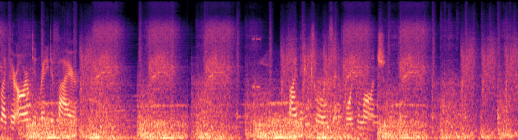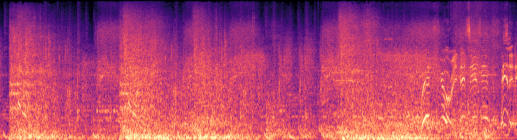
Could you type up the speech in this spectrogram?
Like they're armed and ready to fire. Find the controls and abort the launch. Red Fury, this is Infinity!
